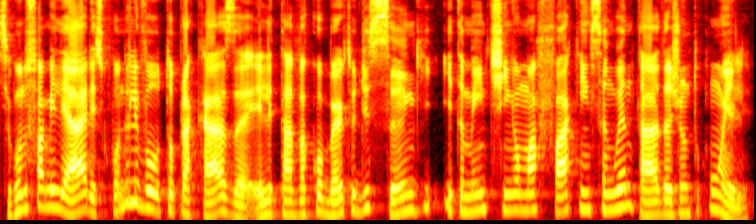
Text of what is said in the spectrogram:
Segundo familiares, quando ele voltou para casa, ele estava coberto de sangue e também tinha uma faca ensanguentada junto com ele.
